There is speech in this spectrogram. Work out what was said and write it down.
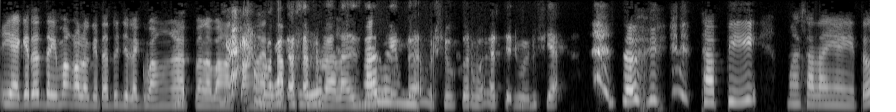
Iya, kita terima kalau kita tuh jelek banget, malah banget banget. banget Tapi Gak bersyukur banget jadi manusia tapi, tapi masalahnya itu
